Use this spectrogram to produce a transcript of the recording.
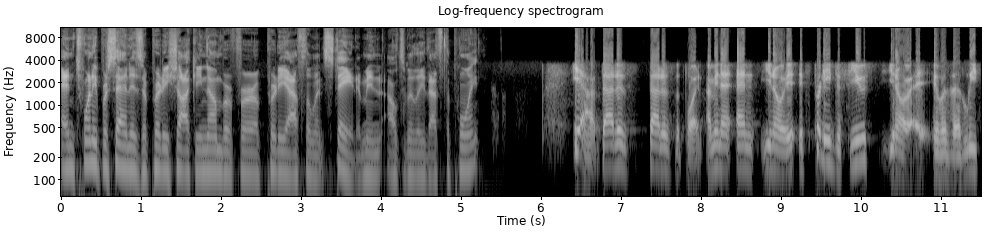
And 20% is a pretty shocking number for a pretty affluent state. I mean, ultimately, that's the point. Yeah, that is that is the point. I mean, and you know, it, it's pretty diffuse. You know, it, it was at least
